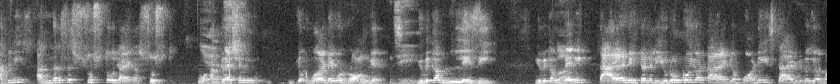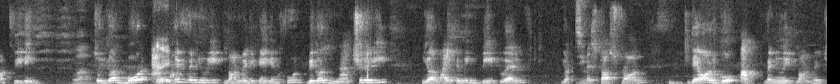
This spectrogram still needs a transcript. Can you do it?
آدمی اندر سے وہ رونگ ہے You become very tired internally. You don't know you're tired. Your body is tired because you're not feeding. Wow. So you're more active when you eat non-vegetarian food, because naturally your vitamin B12, your testosterone, they all go up when you eat non-veg.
